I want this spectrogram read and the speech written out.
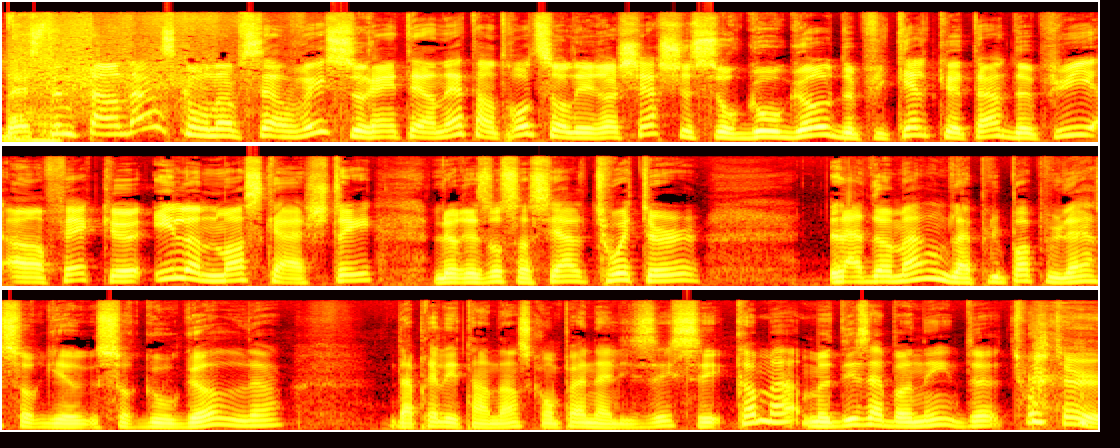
Ben, c'est une tendance qu'on a observée sur Internet, entre autres sur les recherches sur Google depuis quelques temps, depuis en fait que Elon Musk a acheté le réseau social Twitter. La demande la plus populaire sur, sur Google, là, d'après les tendances qu'on peut analyser, c'est comment me désabonner de Twitter.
